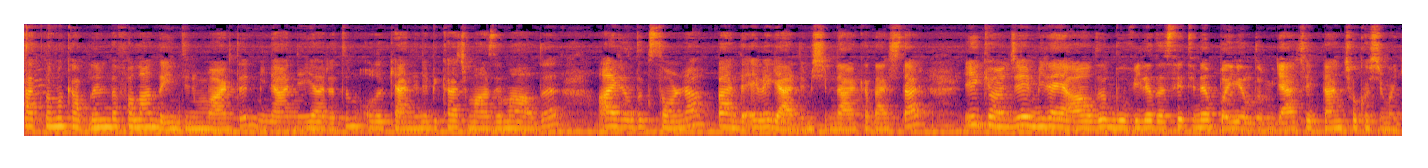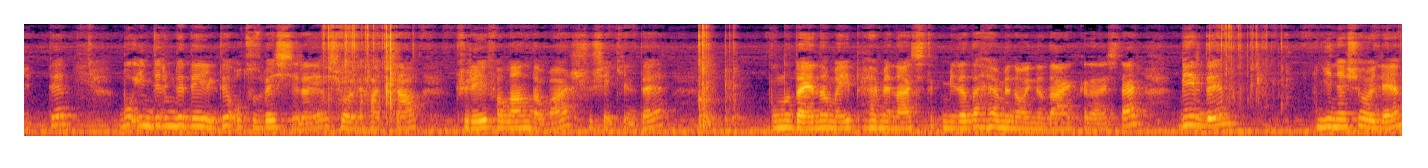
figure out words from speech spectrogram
Saklama kaplarında falan da indirim vardı. Mine anneyi aradım. O da kendine birkaç malzeme aldı. Ayrıldık sonra ben de eve geldim şimdi arkadaşlar. İlk önce Mira'ya aldığım bu Villada setine bayıldım. Gerçekten çok hoşuma gitti. Bu indirimde değildi. 35 liraya. Şöyle hatta küreği falan da var şu şekilde. Bunu dayanamayıp hemen açtık. Mira da hemen oynadı arkadaşlar. Bir de yine şöyle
